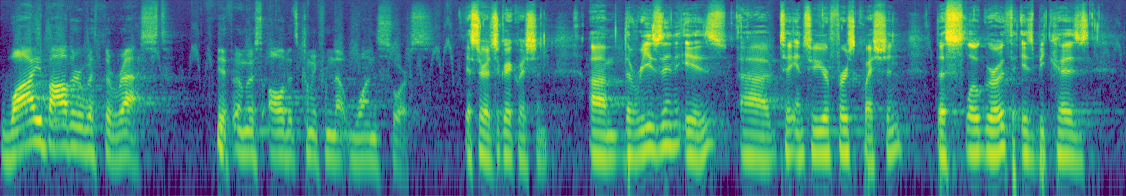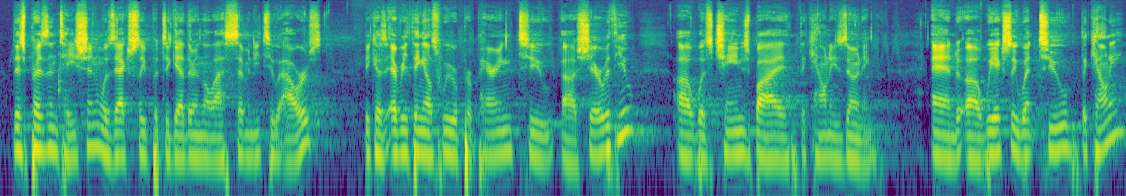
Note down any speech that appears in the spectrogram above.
Why bother with the rest if almost all of it's coming from that one source? Yes, sir. It's a great question. Um, the reason is, uh, to answer your first question, the slow growth is because this presentation was actually put together in the last 72 hours because everything else we were preparing to uh, share with you uh, was changed by the county zoning. And uh, we actually went to the county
